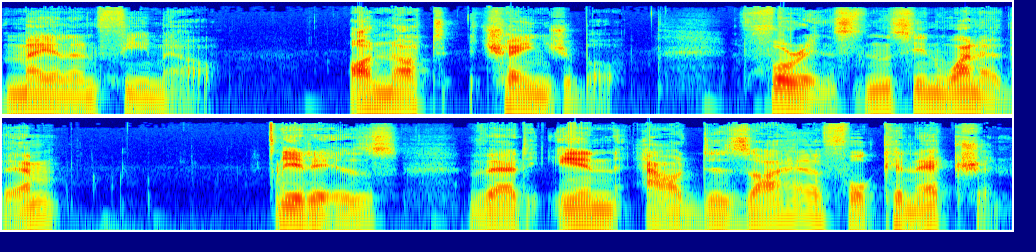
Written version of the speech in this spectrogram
male and female are not changeable. For instance, in one of them, it is that in our desire for connection,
